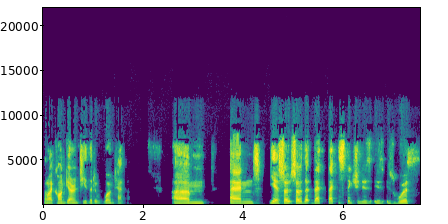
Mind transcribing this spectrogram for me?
but I can't guarantee that it won't happen. Um, and yeah, so so that that that distinction is is is worth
